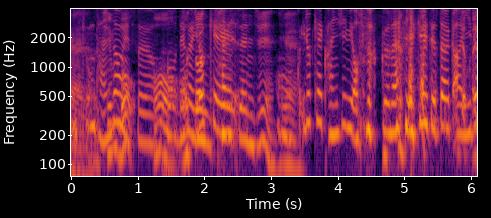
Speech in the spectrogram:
네. 좀 반성했어요. 뭐, 어, 어, 내가 이렇게 판세인지 어, 예. 이렇게 관심이 없었구나 얘기를 듣다가 아, 이런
